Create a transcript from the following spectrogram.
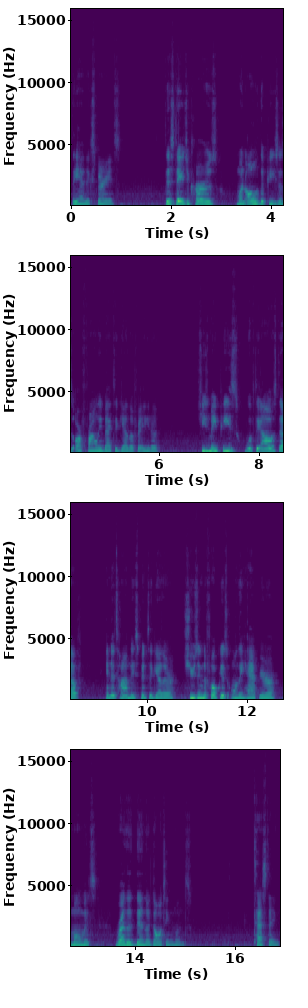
they have experienced. This stage occurs when all of the pieces are finally back together for Ada. She's made peace with the owl's death and the time they spent together, choosing to focus on the happier moments rather than the daunting ones. Testing.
